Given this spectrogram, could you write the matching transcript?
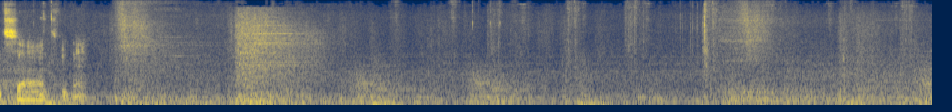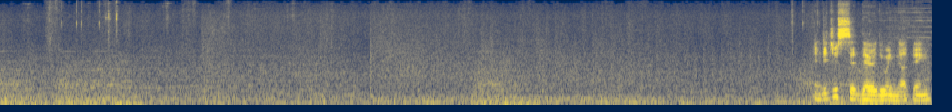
Let's uh, let's do that. And they just sit there doing nothing.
